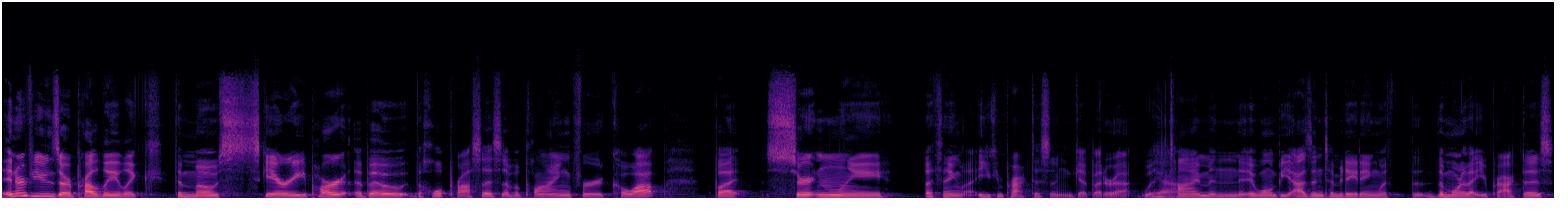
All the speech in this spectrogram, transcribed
interviews are probably like the most scary part about the whole process of applying for co-op, but certainly a thing that you can practice and get better at with Yeah. time, and it won't be as intimidating with the, the more that you practice.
